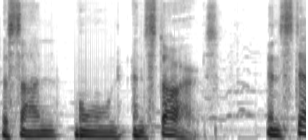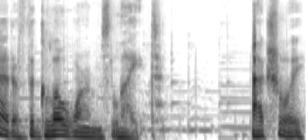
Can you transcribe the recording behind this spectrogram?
the sun, moon, and stars, instead of the glowworm's light. Actually,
